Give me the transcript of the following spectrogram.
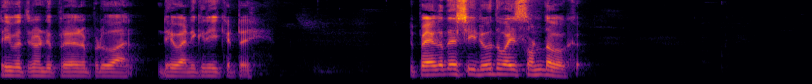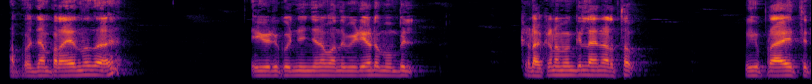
ദൈവത്തിന് വേണ്ടി പ്രയോജനപ്പെടുവാൻ ദൈവം അനുഗ്രഹിക്കട്ടെ. ഇപ്പം ഏകദേശം ഇരുപത് വയസ്സുണ്ട് അവൾക്ക്. അപ്പോൾ ഞാൻ പറയുന്നത് ഈ ഒരു കുഞ്ഞിങ്ങനെ വന്ന് വീഡിയോയുടെ മുമ്പിൽ കിടക്കണമെങ്കിൽ അതിനർത്ഥം ഈ പ്രായത്തിൽ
